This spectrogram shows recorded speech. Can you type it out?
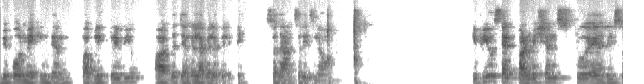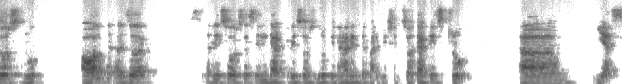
before making them public preview or the general availability. So the answer is no. If you set permissions to a resource group all the other resources in that resource group inherit the permission. So that is true. Um, yes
